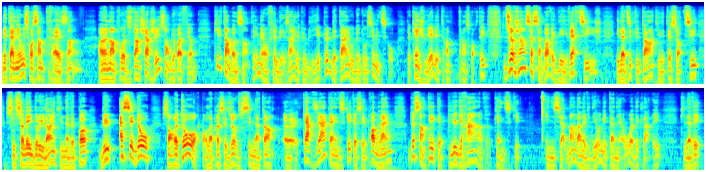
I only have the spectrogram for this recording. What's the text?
Netanyahu, 73 ans, un emploi du temps chargé. Son bureau affirme qu'il est en bonne santé, mais au fil des ans, il a publié peu de détails ou de dossiers médicaux. Le 15 juillet, il est transporté d'urgence à Saba avec des vertiges. Il a dit plus tard qu'il était sorti sous le soleil brûlant et qu'il n'avait pas bu assez d'eau. Son retour pour la procédure du simulateur euh, cardiaque a indiqué que ses problèmes de santé étaient plus graves qu'indiqués. Initialement, dans la vidéo, Netanyahou a déclaré qu'il avait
